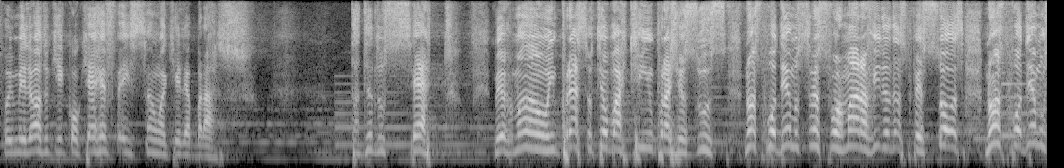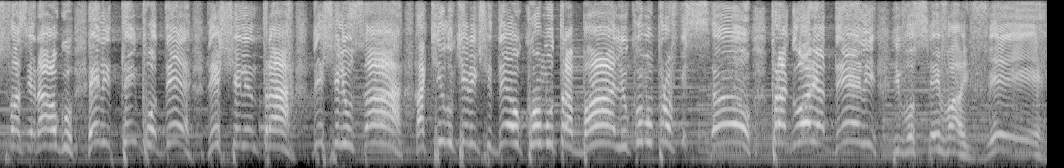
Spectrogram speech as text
foi melhor do que qualquer refeição, aquele abraço. Está dando certo. Meu irmão, empresta o teu barquinho para Jesus. Nós podemos transformar a vida das pessoas. Nós podemos fazer algo. Ele tem poder. Deixa ele entrar. Deixa ele usar aquilo que ele te deu como trabalho, como profissão, para a glória dele. E você vai ver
